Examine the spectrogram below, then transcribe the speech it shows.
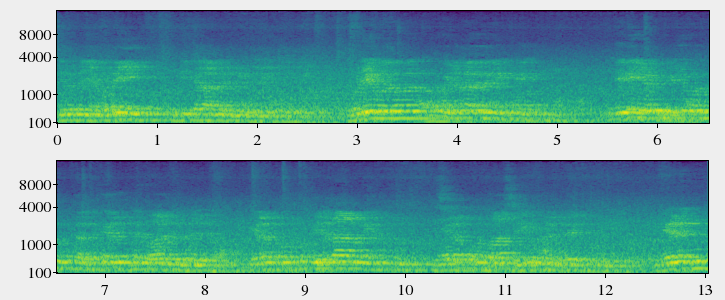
என்னுடைய உரையை முடிக்கலாம் என்று நினைக்கிறேன். ஒரே ஒருவருக்கும் எழுதுகிறேன் நிறைய இழிவருக்கு அங்கிருந்து வாழ்ந்து இறப்புக்கும் சிறப்பு செய்வது என்று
